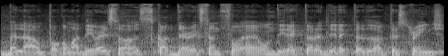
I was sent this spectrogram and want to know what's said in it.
¿verdad? Un poco más diversos. Scott Derrickson fue eh, un director, el director de Doctor Strange,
